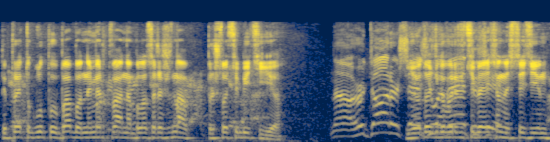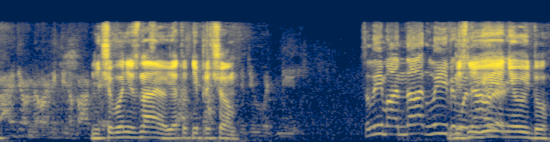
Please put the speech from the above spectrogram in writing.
Ты про эту глупую бабу, она мертва, она была заражена, пришлось убить ее. Ее дочь говорит, у тебя есть анестезин. Ничего не знаю, я тут ни при чем. Без нее я не уйду.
